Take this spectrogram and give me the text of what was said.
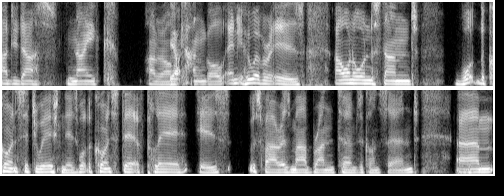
Adidas, Nike, I don't know, yep. Kangol, any whoever it is, I want to understand what the current situation is, what the current state of play is as far as my brand terms are concerned. Mm-hmm. Um,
